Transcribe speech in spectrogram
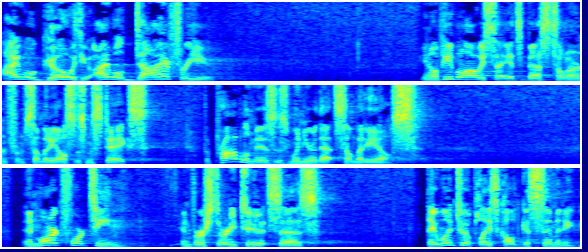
I will go with you. I will die for you. You know, people always say it's best to learn from somebody else's mistakes. The problem is, is when you're that somebody else. In Mark 14, in verse 32, it says, They went to a place called Gethsemane,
